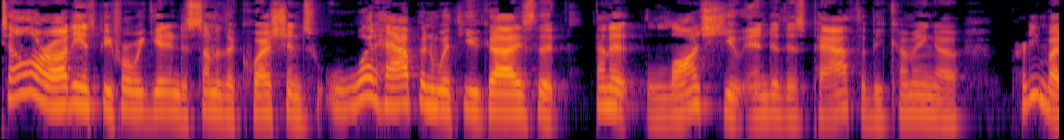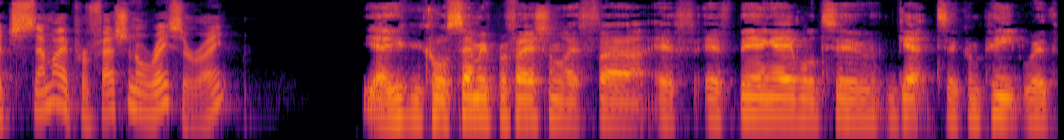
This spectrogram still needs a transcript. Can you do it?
Tell our audience before we get into some of the questions, what happened with you guys that kind of launched you into this path of becoming a pretty much semi-professional racer, right? Yeah, you could call semi-professional if uh, if if being able to get to compete with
